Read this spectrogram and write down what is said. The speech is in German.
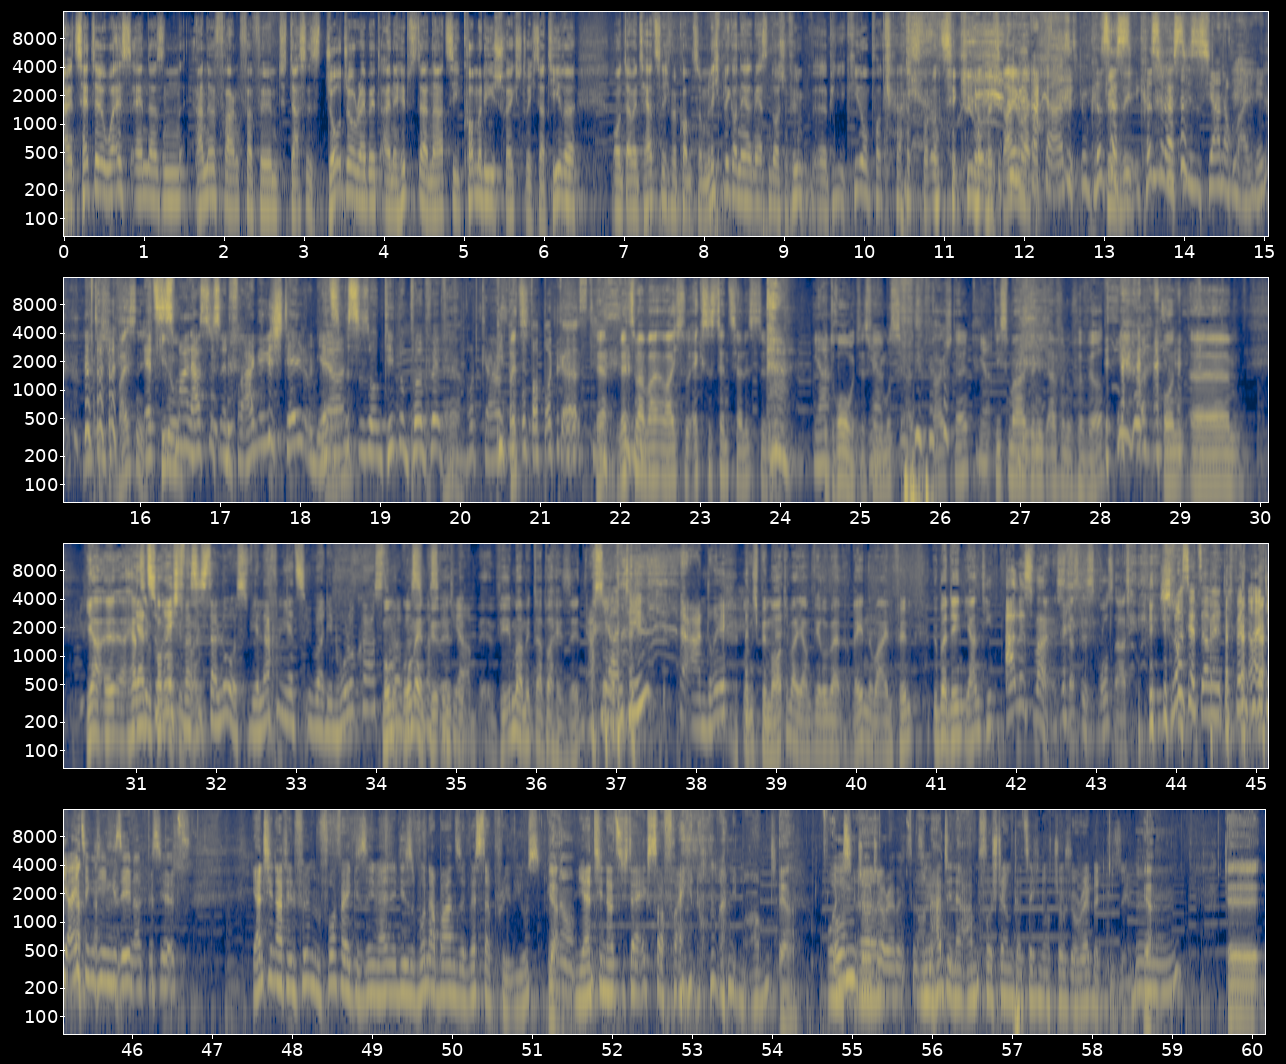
als hätte Wes Anderson Anne Frank verfilmt. Das ist Jojo Rabbit, eine Hipster-Nazi-Comedy-Satire. Und damit herzlich willkommen zum Lichtblick und dem ersten deutschen Film äh, Kino-Podcast von uns, den Kinobetreiber. Du kriegst, das, kriegst du das dieses Jahr noch mal hin? Ich weiß nicht. Letztes Kino- Mal hast du es in Frage gestellt und jetzt Ja. bist du so im Kino-Podcast. Letz- Podcast. Ja, letztes Mal war, war ich so existenzialistisch Ja. bedroht, deswegen Ja. musste ich alles in Frage stellen. Ja. Diesmal bin ich einfach nur verwirrt. Und ähm, ja, äh, herzlich Ja, zu Recht, was ist da los? Wir lachen jetzt über den Holocaust? Mom- oder was, Moment, was wir, hier äh, wie immer mit dabei sind. Ach so, Jantin? André. Und ich bin Mortimer, ja, und wir reden über einen Film, über den Jantin alles weiß. Das ist großartig. Schluss jetzt damit. Ich bin halt die Einzige, die ihn gesehen hat bis jetzt. Jantin hat den Film im Vorfeld gesehen. Wir hatten ja diese wunderbaren Silvester-Previews. Ja. Genau. Jantin hat sich da extra freigenommen an dem Abend. Ja. Um Jojo Rabbit zu sehen. Und hat in der Abendvorstellung tatsächlich noch Jojo Rabbit gesehen. ja. Äh,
